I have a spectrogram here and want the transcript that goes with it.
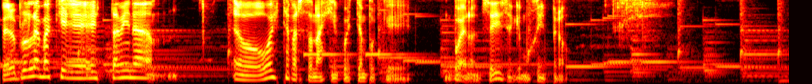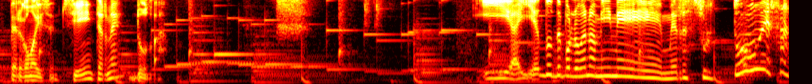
Pero el problema es que esta mina, o este personaje en cuestión, porque, bueno, se dice que es mujer, pero... Pero como dicen, si hay internet, duda. Y ahí es donde por lo menos a mí me, resultó esas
